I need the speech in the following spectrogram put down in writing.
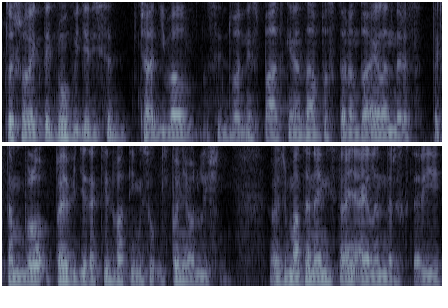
to člověk teď mohl vidět, když se třeba díval asi dva dny zpátky na zápas Toronto Islanders, tak tam bylo úplně vidět, jak ty dva týmy jsou úplně odlišní. Že máte na jedné straně Islanders, který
